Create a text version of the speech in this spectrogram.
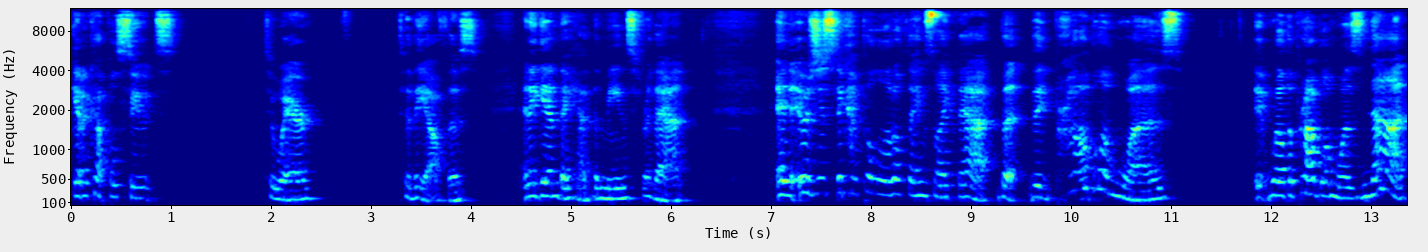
get a couple suits to wear to the office. And again, they had the means for that. And it was just a couple little things like that. But the problem was, it, well, the problem was not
